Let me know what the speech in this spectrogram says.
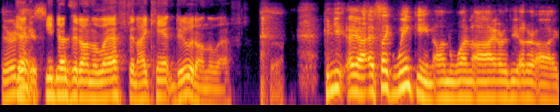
There it yeah, is. He does it on the left, and I can't do it on the left. So. Can you? Yeah, it's like winking on one eye or the other eye.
